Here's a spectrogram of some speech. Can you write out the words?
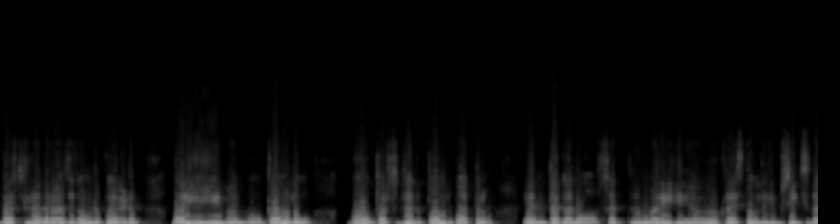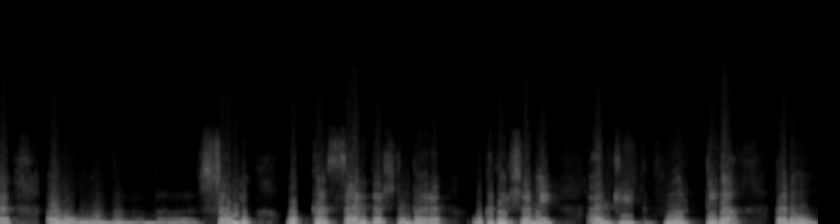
భ్రష్టుడైన రాజుగా ఉండిపోయాడు. మరి పౌలు ఆ, పౌలు మాత్రం ఎంతగానో సత్ మరి క్రైస్తవులు హింసించిన సవులు సౌలు ఒక్కసారి దర్శనం ద్వారా ఒక దర్శనమే ఆయనకి పూర్తిగా తను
